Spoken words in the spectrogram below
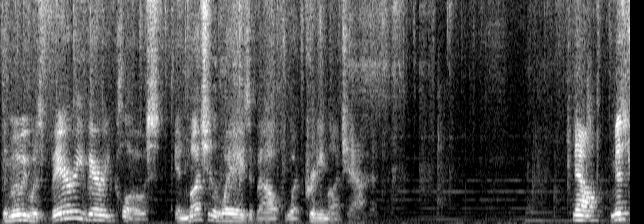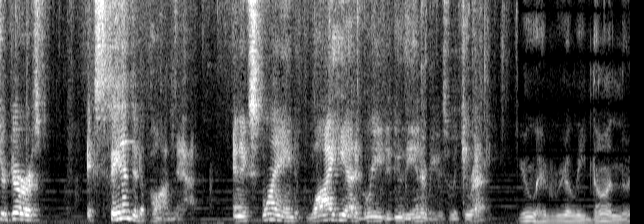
the movie was very, very close in much of the ways about what pretty much happened. Now, Mr. Durst expanded upon that and explained why he had agreed to do the interviews with Jarecki. You had really done the,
